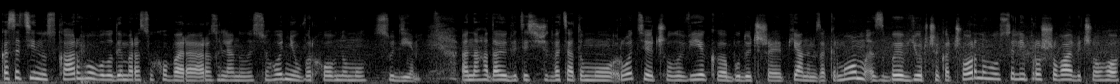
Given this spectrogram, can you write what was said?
Касаційну скаргу Володимира Суховера розглянули сьогодні у Верховному суді. Нагадаю, у 2020 році чоловік, будучи п'яним за кермом, збив Юрчика Чорного у селі Прошова, від чого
